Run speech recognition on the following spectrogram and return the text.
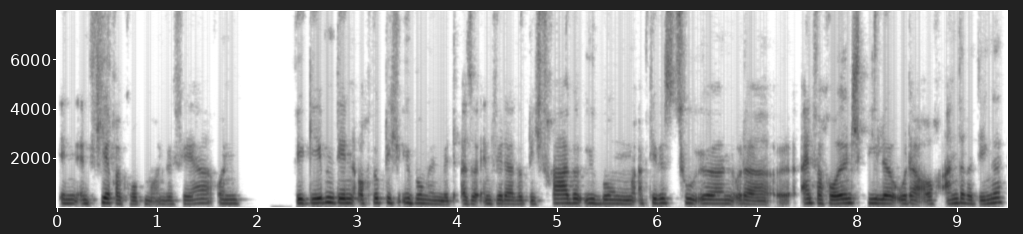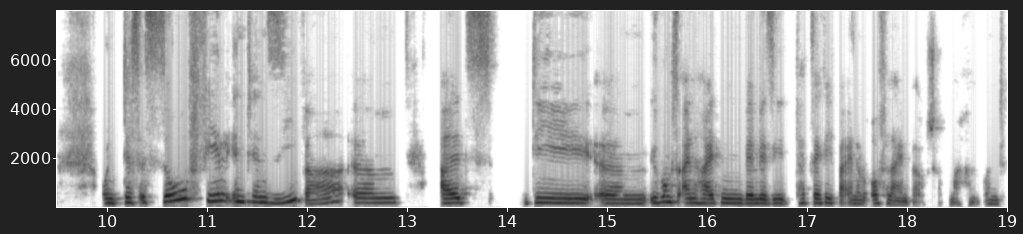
in, in Vierergruppen ungefähr. Und wir geben denen auch wirklich Übungen mit. Also entweder wirklich Frageübungen, aktives Zuhören oder äh, einfach Rollenspiele oder auch andere Dinge. Und das ist so viel intensiver ähm, als die ähm, Übungseinheiten, wenn wir sie tatsächlich bei einem Offline-Workshop machen. Und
